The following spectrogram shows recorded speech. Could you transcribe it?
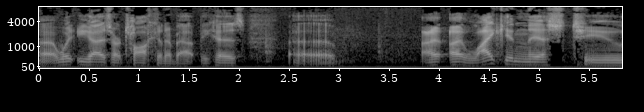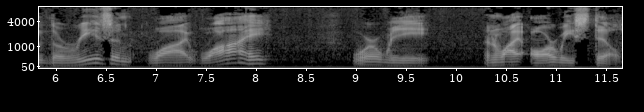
uh, what you guys are talking about because uh, I, I liken this to the reason why why were we and why are we still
